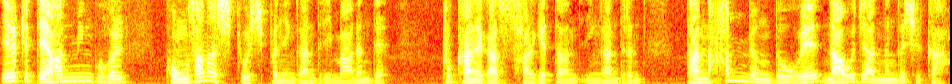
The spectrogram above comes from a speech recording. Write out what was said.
이렇게 대한민국을 공산화시키고 싶은 인간들이 많은데 북한에 가서 살겠다는 인간들은 단 한 명도 왜 나오지 않는 것일까?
